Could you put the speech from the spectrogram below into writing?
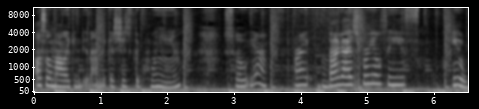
also, Molly can do them because she's the queen. So yeah. All right, bye guys for realsies. Ew.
